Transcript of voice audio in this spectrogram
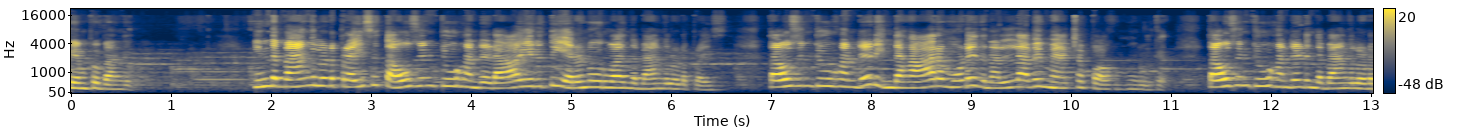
கெம்பு பேங்கிள் இந்த பேங்கிளோட ப்ரைஸு தௌசண்ட் டூ ஹண்ட்ரட் ஆயிரத்தி இரநூறுவா இந்த பேங்கிளோட ப்ரைஸ் தௌசண்ட் டூ ஹண்ட்ரட் இந்த ஹாரமோட இது நல்லாவே மேட்சப் ஆகும் உங்களுக்கு. தௌசண்ட் டூ ஹண்ட்ரட் இந்த பேங்கிளோட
